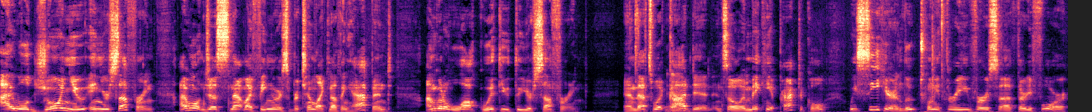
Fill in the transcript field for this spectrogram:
I will join you in your suffering. I won't just snap my fingers and pretend like nothing happened. I'm going to walk with you through your suffering. And that's what God did. And so, in making it practical, we see here in Luke 23, verse uh, 34,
